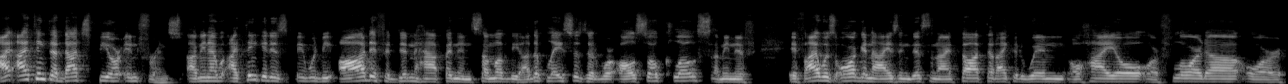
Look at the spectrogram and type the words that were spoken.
I, I, think that that's pure inference. I mean, I, I, think it is. It would be odd if it didn't happen in some of the other places that were also close. I mean, if if I was organizing this and I thought that I could win Ohio or Florida or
